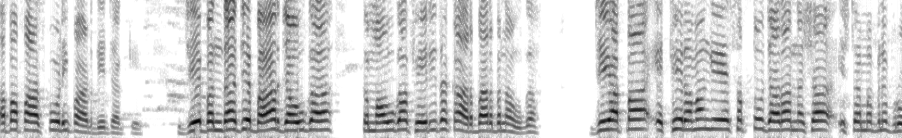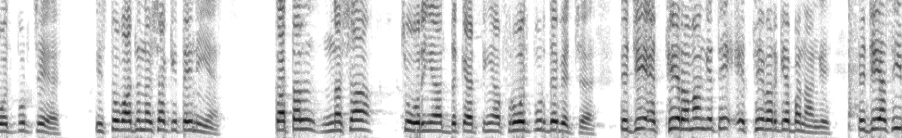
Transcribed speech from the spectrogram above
ਆਪਾਂ ਪਾਸਪੋਰਟ ਹੀ ਪਾੜ ਦਈਏ ਚੱਕ ਕੇ। ਜੇ ਬੰਦਾ ਜੇ ਬਾਹਰ ਜਾਊਗਾ, ਕਮਾਊਗਾ, ਫੇਰ ਹੀ ਤਾਂ ਘਰ-ਬਾਰ ਬਣਾਊਗਾ। ਜੇ ਆਪਾਂ ਇੱਥੇ ਰਵਾਂਗੇ ਸਭ ਤੋਂ ਜ਼ਿਆਦਾ ਨਸ਼ਾ ਇਸ ਟਾਈਮ ਆਪਣੇ ਫਿਰੋਜ਼ਪੁਰ 'ਚ ਹੈ। ਇਸ ਤੋਂ ਵੱਧ ਨਸ਼ਾ ਕਿਤੇ ਨਹੀਂ ਹੈ। ਕਤਲ, ਨਸ਼ਾ, ਚੋਰੀਆਂ, ਡਕੈਤੀਆਂ ਫਿਰੋਜ਼ਪੁਰ ਦੇ ਵਿੱਚ ਹੈ। ਤੇ ਜੇ ਇੱਥੇ ਰਵਾਂਗੇ ਤੇ ਇੱਥੇ ਵਰਗੇ ਬਣਾਂਗੇ। ਤੇ ਜੇ ਅਸੀਂ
